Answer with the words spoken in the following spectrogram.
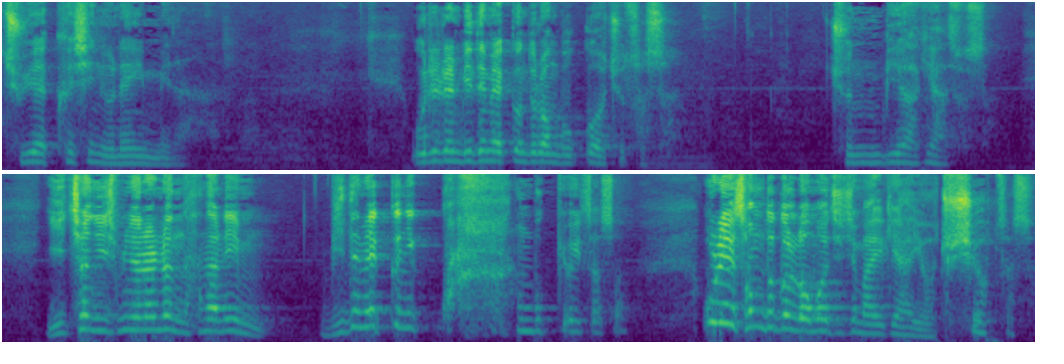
주의 크신 은혜입니다 우리를 믿음의 끈으로 묶어 주소서. 준비하게 하소서. 2020년에는 하나님 믿음의 끈이 꽉 묶여 있어서 우리 성도들 넘어지지 말게 하여 주시옵소서.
